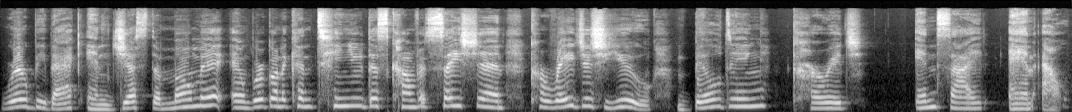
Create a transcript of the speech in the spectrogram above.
We'll be back in just a moment and we're going to continue this conversation. Courageous You, building courage inside and out.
